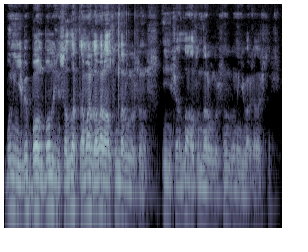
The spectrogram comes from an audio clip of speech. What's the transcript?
Bunun gibi bol bol inşallah damar damar altınlar bulursunuz. İnşallah altınlar bulursunuz bunun gibi arkadaşlar.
